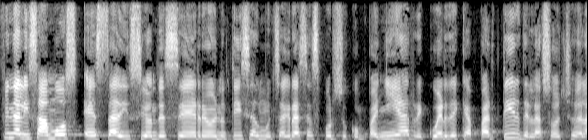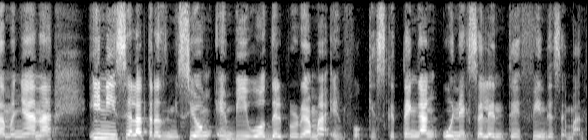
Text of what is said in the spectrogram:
Finalizamos esta edición de CRO Noticias. Muchas gracias por su compañía. Recuerde que a partir de las 8 de la mañana inicia la transmisión en vivo del programa Enfoques. Que tengan un excelente fin de semana.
